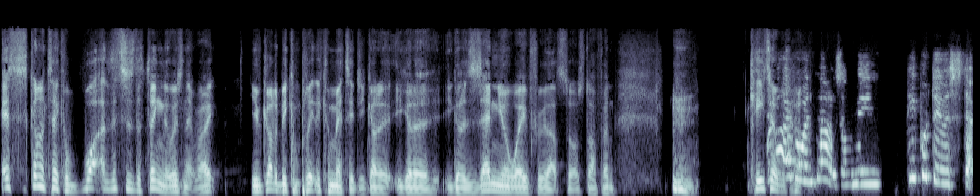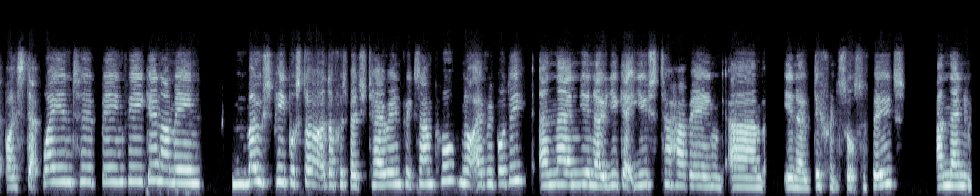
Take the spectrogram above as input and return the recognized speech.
it's going to take a what? This is the thing, though, isn't it? Right? You've got to be completely committed. You got to, you got to, you got to zen your way through that sort of stuff. And keto. Well, not everyone does. I mean, people do a step by step way into being vegan. I mean, most people started off as vegetarian, for example, not everybody. And then, you know, you get used to having um, you know, different sorts of foods. And then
